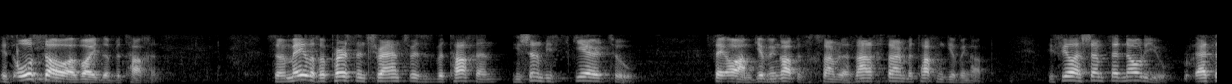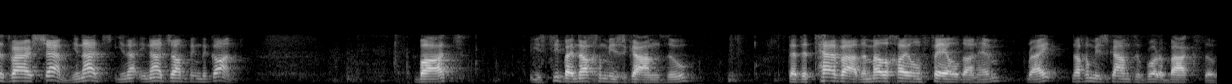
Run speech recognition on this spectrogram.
is also avoid of Betachin. So male, if a person transfers his betachin, he shouldn't be scared to say, "Oh, I'm giving up." It's chesar It's not a chesar betachin giving up. You feel Hashem said no to you. That's a dvar Hashem. You're not, you're not, you're not jumping the gun. But you see by Nachum Gamzu that the teva, the Melech failed on him. Right? Nachum Gamzu brought a box of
